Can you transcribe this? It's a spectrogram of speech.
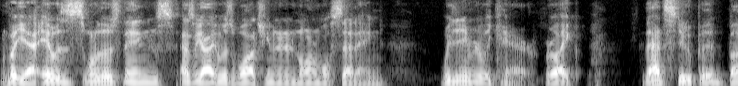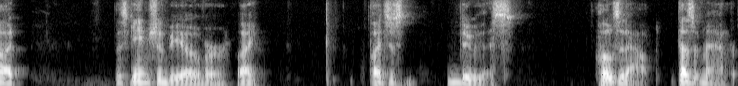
But yeah, it was one of those things. As a guy who was watching in a normal setting, we didn't even really care. We're like, "That's stupid," but this game should be over. Like, let's just do this, close it out. Doesn't matter.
